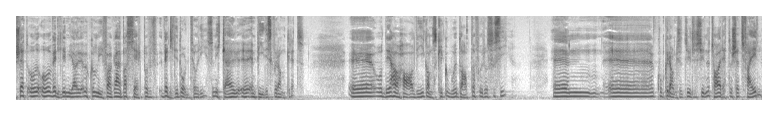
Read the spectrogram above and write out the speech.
og slett. Og, og, veldig mye av økonomifaget er basert på veldig dårlig teori, som ikke er eh, empirisk forankret. Eh, og det har, vi ganske gode data for oss å si. Eh, eh, Konkurransetilsynet tar rett og slett feil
